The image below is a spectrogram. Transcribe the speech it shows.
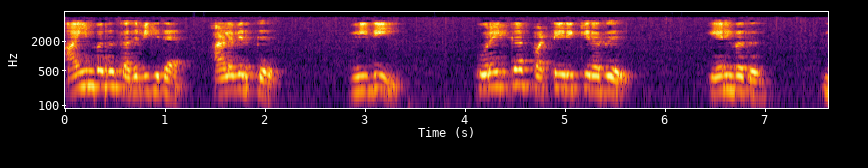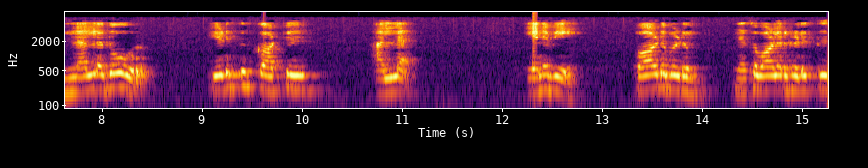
ஐம்பது சதவிகித அளவிற்கு நிதி குறைக்கப்பட்டிருக்கிறது என்பது நல்லதோர் எடுத்துக்காட்டு அல்ல. எனவே பாடுபடும் நெசவாளர்களுக்கு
